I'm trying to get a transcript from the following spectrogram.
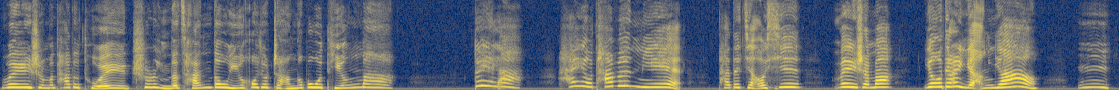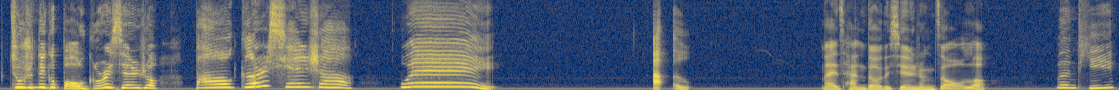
为什么他的腿吃了你的蚕豆以后就长个不停吗？对啦。还有，他问你，他的脚心为什么有点痒痒？嗯，就是那个宝格先生。宝格先生，喂！啊哦，卖蚕豆的先生走了。问题，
